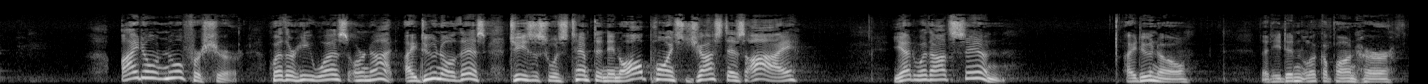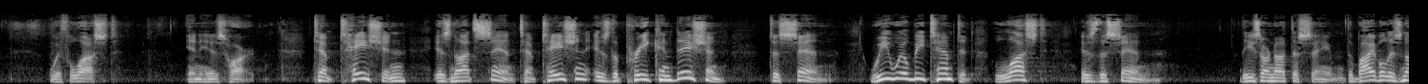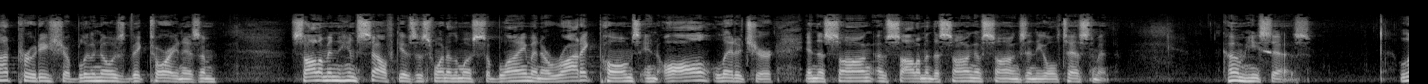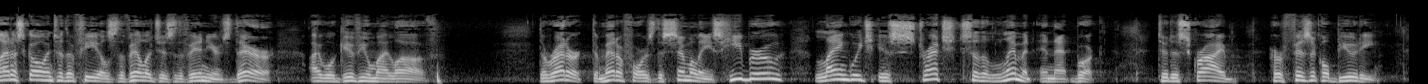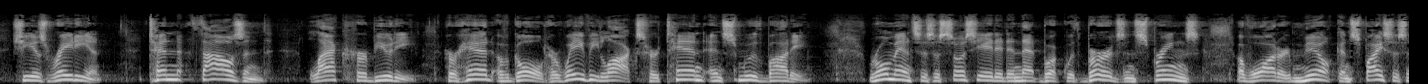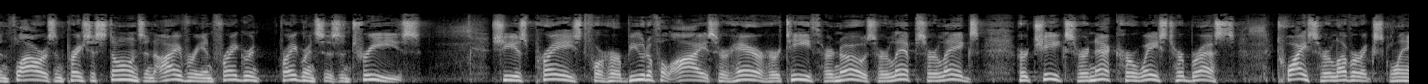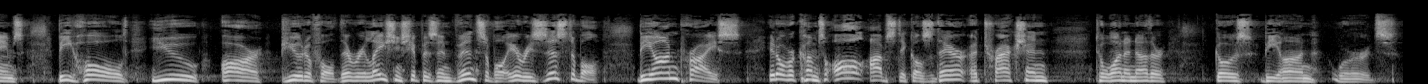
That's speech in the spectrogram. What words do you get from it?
I don't know for sure whether he was or not. I do know this Jesus was tempted in all points just as I, yet without sin. I do know that he didn't look upon her with lust in his heart. Temptation is not sin. Temptation is the precondition to sin. We will be tempted. Lust is the sin. These are not the same. The Bible is not prudish or blue-nosed Victorianism. Solomon himself gives us one of the most sublime and erotic poems in all literature in the Song of Solomon, the Song of Songs in the Old Testament. Come, he says, let us go into the fields, the villages, the vineyards. There I will give you my love the rhetoric, the metaphors, the similes. Hebrew language is stretched to the limit in that book to describe her physical beauty. She is radiant. 10,000 lack her beauty. Her head of gold, her wavy locks, her tanned and smooth body. Romance is associated in that book with birds and springs of water, milk and spices and flowers and precious stones and ivory and fragrant fragrances and trees. She is praised for her beautiful eyes, her hair, her teeth, her nose, her lips, her legs, her cheeks, her neck, her waist, her breasts. Twice her lover exclaims, Behold, you are beautiful. Their relationship is invincible, irresistible, beyond price. It overcomes all obstacles. Their attraction to one another goes beyond words.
